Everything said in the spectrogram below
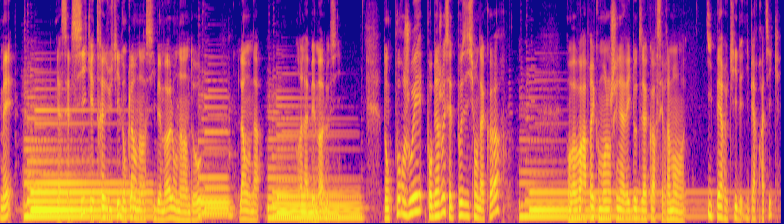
Mais il y a celle-ci qui est très utile, donc là on a un si bémol, on a un do, là on a un la bémol aussi. Donc pour pour bien jouer cette position d'accord, on va voir après comment l'enchaîner avec d'autres accords, c'est vraiment hyper utile et hyper pratique.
